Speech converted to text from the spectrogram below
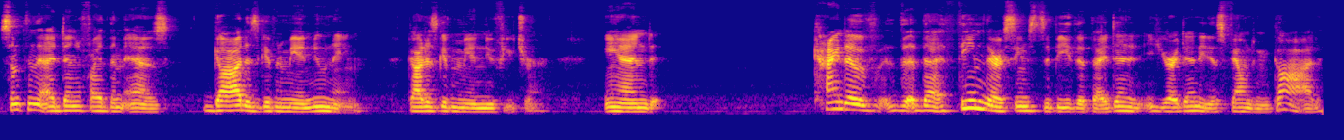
something that identified them as God has given me a new name, God has given me a new future, and kind of the the theme there seems to be that the identity your identity is found in God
